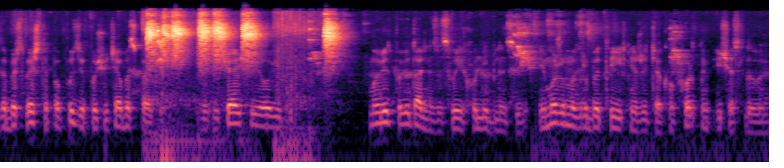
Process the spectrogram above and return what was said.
Забезпечте папузі почуття безпеки, захищаючи його від. Ми відповідальні за своїх улюбленців і можемо зробити їхнє життя комфортним і щасливим.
